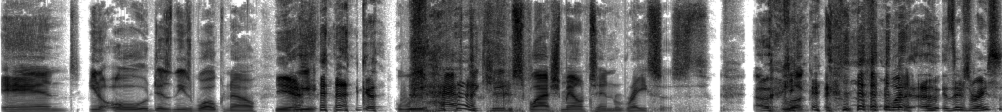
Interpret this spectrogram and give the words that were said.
And you know, oh, Disney's woke now. yeah. We- We have to keep Splash Mountain racist. Okay. Look. what uh, is there's race?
